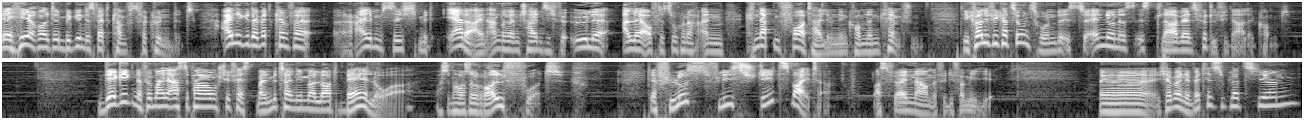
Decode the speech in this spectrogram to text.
der Herold den Beginn des Wettkampfs verkündet. Einige der Wettkämpfer reiben sich mit Erde ein, andere entscheiden sich für Öle, alle auf der Suche nach einem knappen Vorteil in den kommenden Kämpfen. Die Qualifikationsrunde ist zu Ende und es ist klar, wer ins Viertelfinale kommt. Der Gegner für meine erste Paarung steht fest, mein Mitteilnehmer Lord Baelor aus dem Hause Rolfurt. Der Fluss fließt stets weiter. Was für ein Name für die Familie. Äh, ich habe eine Wette zu platzieren.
